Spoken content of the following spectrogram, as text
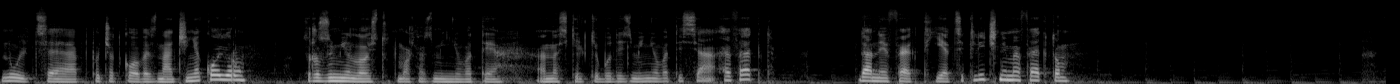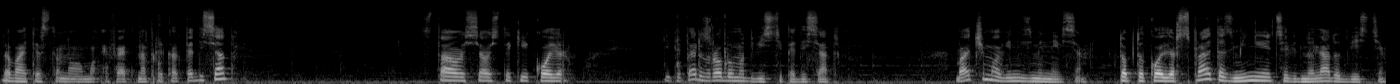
0 це початкове значення кольору. Зрозуміло, ось тут можна змінювати, наскільки буде змінюватися ефект. Даний ефект є циклічним ефектом. Давайте встановимо ефект, наприклад, 50. Ставився ось такий колір. І тепер зробимо 250. Бачимо, він змінився. Тобто колір спрайта змінюється від 0 до 200.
